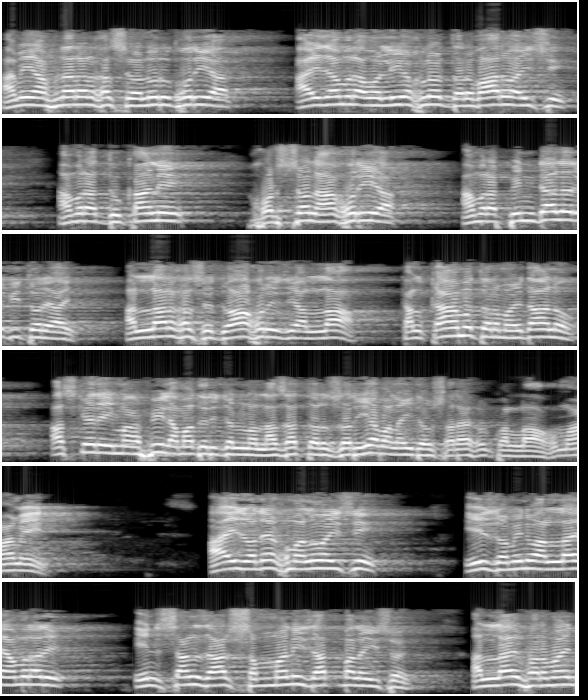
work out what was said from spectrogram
আমি আপনার কাছে অনুরোধ করি আর আইজ আমরা অলি অখলোর দরবারও আইছি। আমরা দোকানে খরচ না করিয়া আমরা পিন্ডালের ভিতরে আই। আল্লাহর কাছে দোয়া করি যে আল্লাহ, কাল কামতের ময়দানও আজকের এই মাহফিল আমাদের জন্য নাজাতর জরিয়া বানাই দেও। সরাই হোক আল্লাহ হুমামি আইজ অনেক মানুষ আইছি, এই জমিনও আল্লাহ আমরা ইনসান যার সম্মানী জাত বানাইছে। আল্লাহ ফরমাইন,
